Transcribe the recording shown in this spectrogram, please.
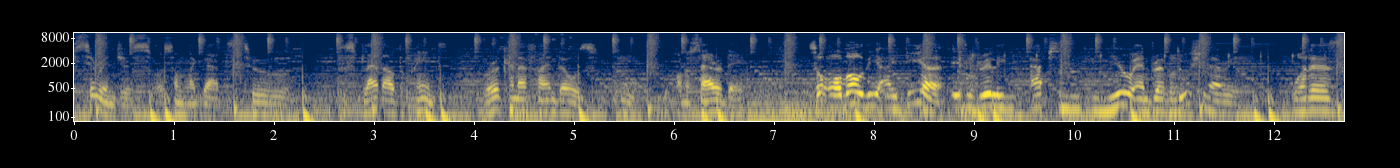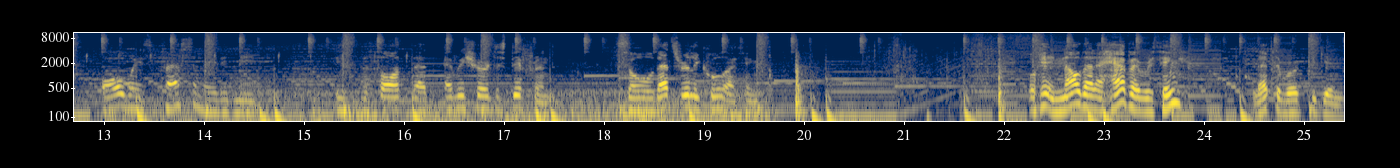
syringes or something like that to, to splat out the paint. Where can I find those? On a Saturday. So although the idea isn't really absolutely new and revolutionary, what has always fascinated me is the thought that every shirt is different. So that's really cool, I think. Okay, now that I have everything, let the work begin.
